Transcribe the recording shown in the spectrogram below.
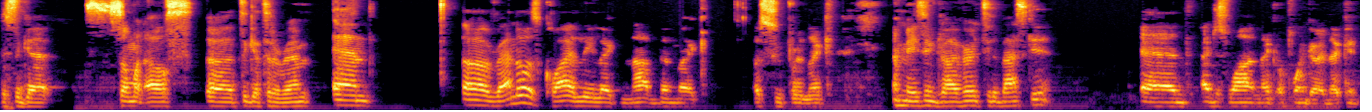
just to get someone else uh, to get to the rim. And uh, Randle has quietly like not been like a super like amazing driver to the basket. And I just want like a point guard that can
